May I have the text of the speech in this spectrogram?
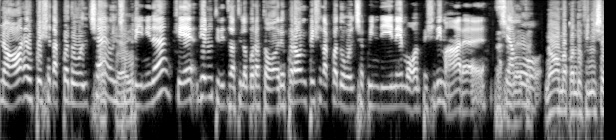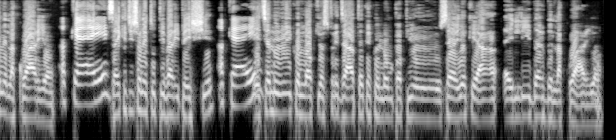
No, è un pesce d'acqua dolce, è un ciprinide che viene utilizzato in laboratorio, però è un pesce d'acqua dolce, quindi Nemo è un pesce di mare. Siamo. No, ma quando finisce nell'acquario, Ok, sai che ci sono tutti i vari pesci? E ok. c'è lui con l'occhio sfregiato, che è quello un po' più serio, che ha, è il leader dell'acquario.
